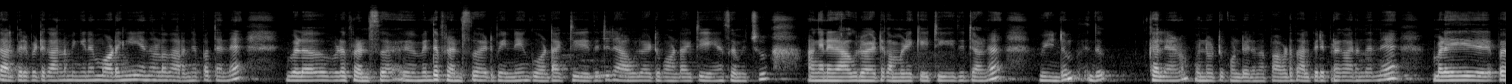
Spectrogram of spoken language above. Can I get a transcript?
താല്പര്യപ്പെട്ട് കാരണം ഇങ്ങനെ മുടങ്ങി എന്നുള്ളത് അറിഞ്ഞപ്പോൾ തന്നെ ഇവൾ ഇവിടെ ഫ്രണ്ട്സ് ഇവന്റെ ഫ്രണ്ട്സുമായിട്ട് പിന്നെയും കോൺടാക്ട് ചെയ്തിട്ട് രാഹുലുമായിട്ട് കോൺടാക്ട് ചെയ്യാൻ ശ്രമിച്ചു. അങ്ങനെ രാഹുലുമായിട്ട് കമ്മ്യൂണിക്കേറ്റ് ചെയ്തിട്ടാണ് വീണ്ടും ഇത് കല്യാണം മുന്നോട്ട് കൊണ്ടുവരുന്നത് അപ്പോൾ അവിടെ താല്പര്യപ്രകാരം തന്നെ നമ്മൾ ഈ ഇപ്പം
